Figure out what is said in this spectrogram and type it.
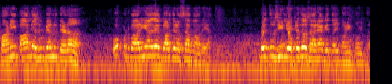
ਪਾਣੀ ਬਾਹਰਲੇ ਸੂਬਿਆਂ ਨੂੰ ਦੇਣਾ, ਉਹ ਪਟਵਾਰੀਆਂ ਦੇ ਗਲ 'ਚ ਰੱਸਾ ਪਾ ਰਿਹਾ। ਵੀ ਤੁਸੀਂ ਲਿਖ ਦਿਓ ਸਾਰਿਆਂ ਖੇਤਾਂ 'ਚ ਪਾਣੀ ਪਹੁੰਚਦਾ।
